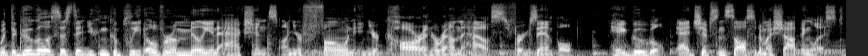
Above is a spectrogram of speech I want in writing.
With the Google Assistant, you can complete over a million actions on your phone, in your car, and around the house. For example, Hey Google, add chips and salsa to my shopping list.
